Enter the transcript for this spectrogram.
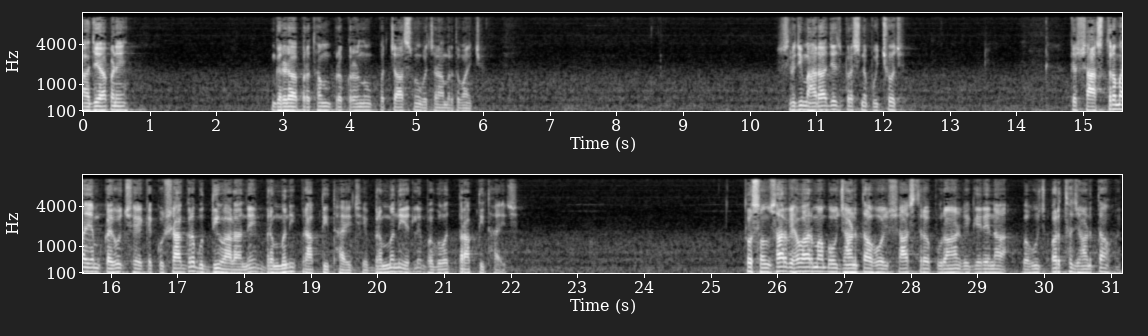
આજે આપણે ગરડા પ્રથમ પ્રકરણનું પચાસમું વચનામૃત વાંચ્યું. શ્રીજી મહારાજે જ પ્રશ્ન પૂછ્યો છે કે શાસ્ત્રમાં એમ કહ્યું છે કે કુશાગ્ર બુદ્ધિવાળાને બ્રહ્મની પ્રાપ્તિ થાય છે. બ્રહ્મની એટલે ભગવત પ્રાપ્તિ થાય છે. તો સંસાર વ્યવહારમાં બહુ જાણતા હોય, શાસ્ત્ર, પુરાણ વગેરેના બહુ જ અર્થ જાણતા હોય.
